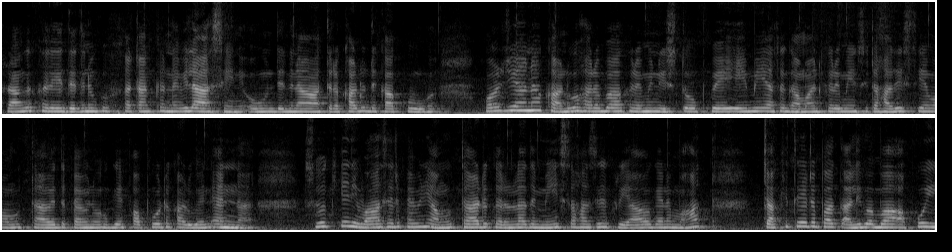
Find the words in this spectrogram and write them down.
රඟ කලේ දෙදෙනෙකු සටන් කරන විලාසයෙනි. ඔවුන් දෙදෙනා අතර කඩු දෙකක් වූහ. මොර්ජියානා කඩුව හරබා කරමින් ස්තූපයේ ඒ මේ අත ගමන් කරමින් සිට හදිස්සියම අමුත්තා වෙත පැමිණ ඔහුගේ පපුවට කඩුවෙන් ඇන්නා. සුවකිය නිවාසයට පැමිණි අමුත්තාට කරන ලද මේ සාහසික ක්‍රියාව ගැන මහත් චකිතයටපත් අලිබබා අපොයි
